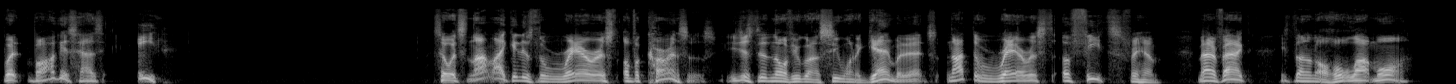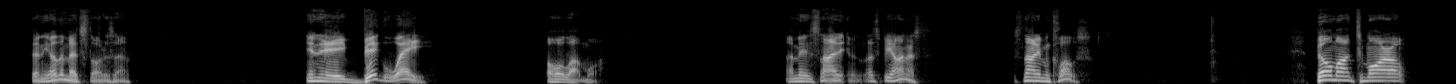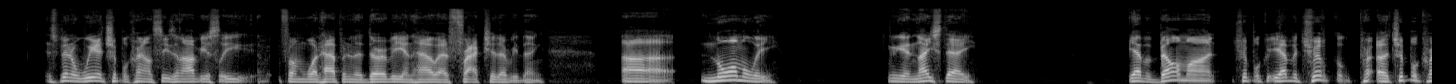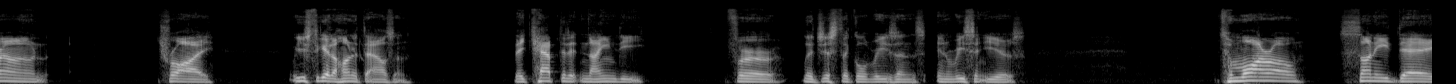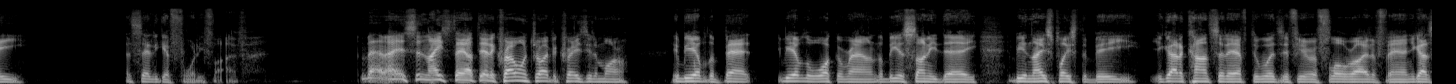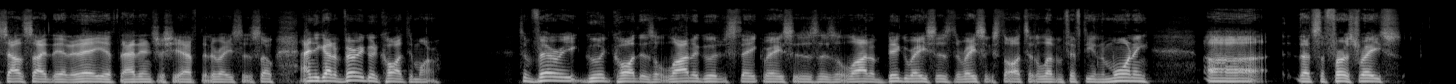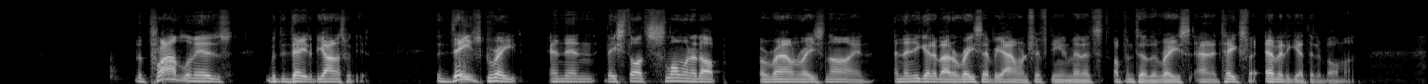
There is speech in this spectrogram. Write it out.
But Vargas has eight. So it's not like it is the rarest of occurrences. You just didn't know if you were going to see one again, but it's not the rarest of feats for him. Matter of fact, he's done it a whole lot more than the other Met starters have. In a big way, a whole lot more. I mean, it's not, let's be honest, it's not even close. Belmont tomorrow. It's been a weird Triple Crown season, obviously, from what happened in the Derby and how it fractured everything. Uh, normally, you get a nice day. You have a Belmont triple. You have a triple a triple crown try. We used to get a hundred thousand. They capped it at ninety for logistical reasons in recent years. Tomorrow, sunny day. Let's say to get 45. But uh, it's a nice day out there. The crowd won't drive you crazy tomorrow. You'll be able to bet. You'll be able to walk around. It'll be a sunny day. It'll be a nice place to be. You got a concert afterwards if you're a Flo Rida fan. You got Southside there today if that interests you after the races. So, and you got a very good card tomorrow. It's a very good card. There's a lot of good stake races. There's a lot of big races. The racing starts at 11:50 in the morning. Uh, that's the first race. The problem is with the day. To be honest with you, the day's great, and then they start slowing it up around race nine, and then you get about a race every hour and 15 minutes up until the race, and it takes forever to get to the Belmont.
